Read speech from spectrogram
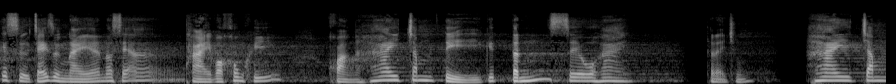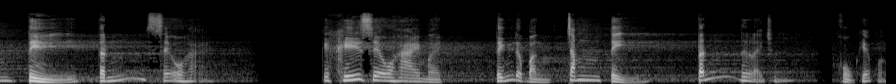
cái sự cháy rừng này nó sẽ thải vào không khí khoảng 200 tỷ cái tấn CO2 thưa đại chúng 200 tỷ tấn CO2 cái khí CO2 mà tính được bằng trăm tỷ tấn thưa đại chúng, khủng khiếp không?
